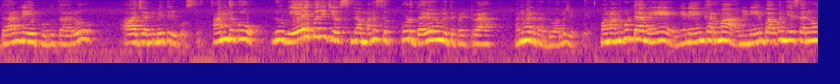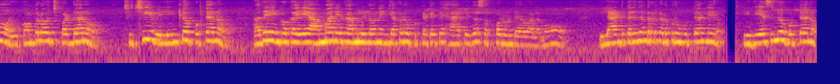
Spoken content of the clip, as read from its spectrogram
దాన్ని పొందుతారు. ఆ జన్మే తిరిగి వస్తుంది. అందుకు నువ్వు ఏ పని చేస్తున్నా మనసు ఎప్పుడు దైవం మీద పెట్టరా? అని మన పెద్దవాళ్ళు చెప్పారు. మనం అనుకుంటామే నేనేం కర్మ నేనేం పాపం చేశాను ఈ కొంపలో వచ్చి పడ్డాను చిచ్చి వీళ్ళ ఇంట్లో పుట్టాను అదే ఇంకొక ఏ అమ్మాని ఫ్యామిలీలోనే ఇంకెక్కడో పుట్టినట్టయితే హ్యాపీగా సొప్పడు ఉండేవాళ్ళము. ఇలాంటి తల్లిదండ్రుల కడుపును పుట్టాను నేను. ఈ దేశంలో పుట్టాను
